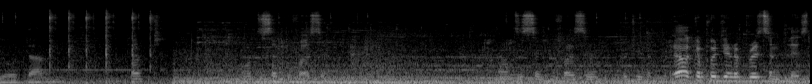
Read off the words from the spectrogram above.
your dungeon. Can't. I want to sacrifice him. I want to sacrifice him. Put you in a, yeah, I can put you in a prison least.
